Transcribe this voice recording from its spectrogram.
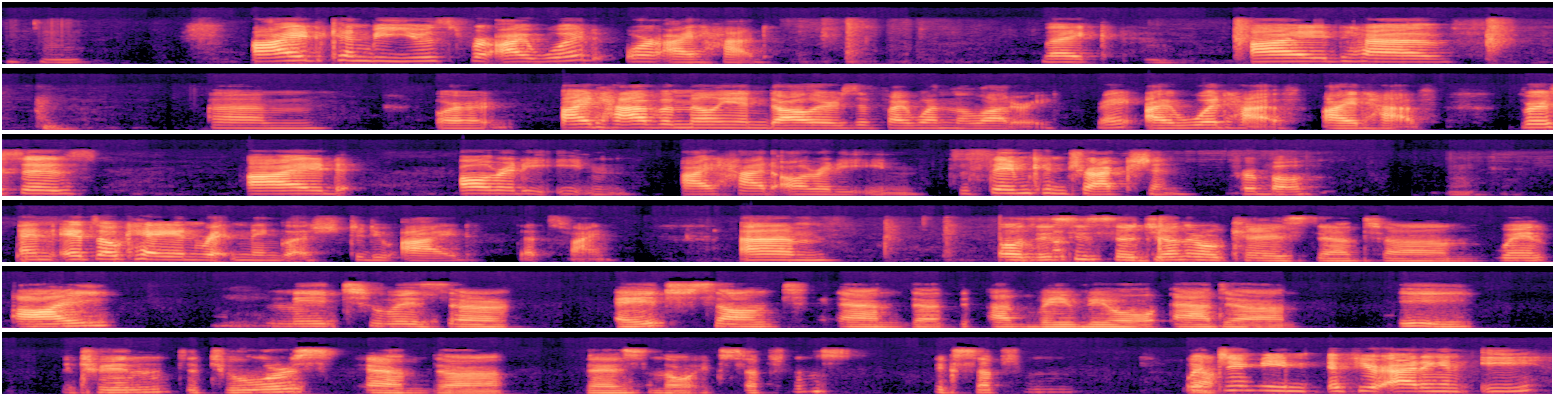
Mhm. I'd can be used for I would or I had. Like, I'd have Um, or I'd have a million dollars if I won the lottery, right? I would have. I'd have. Versus I'd already eaten. I had already eaten. It's the same contraction for both. And it's okay in written English to do I'd. That's fine. Um, Oh, this is a general case that um, when I meet with a H sound and uh, uh, we will add a E between the two words and uh, there's no exceptions. Exception. what Yeah. do you mean if you're adding an E?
